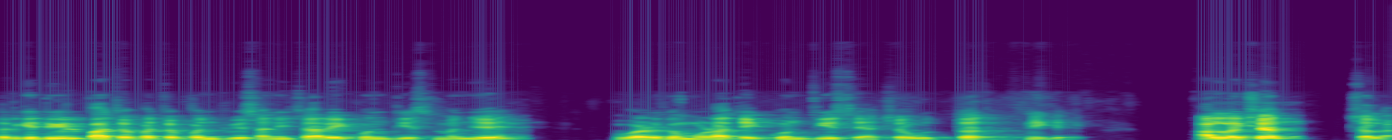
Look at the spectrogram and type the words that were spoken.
तर किती होईल? पाचा पाचा पंचवीस आणि चार एकोणतीस. म्हणजे वर्गमुळात एकोणतीस याचं उत्तर निघेल. आलं लक्षात? चला.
